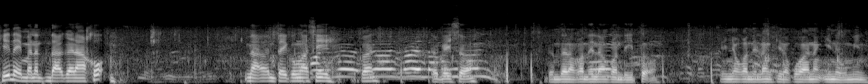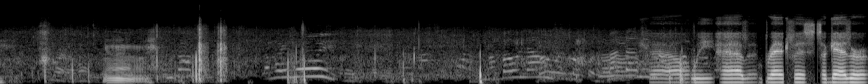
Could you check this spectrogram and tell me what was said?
Hinay, manandagan ako. Naantay ko nga si Kwan. So guys, oh. Ganda ng kanilang kwan dito. oh. Yun yung kanilang kinukuha ng inumin. Hmm. Shall we have breakfast together?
